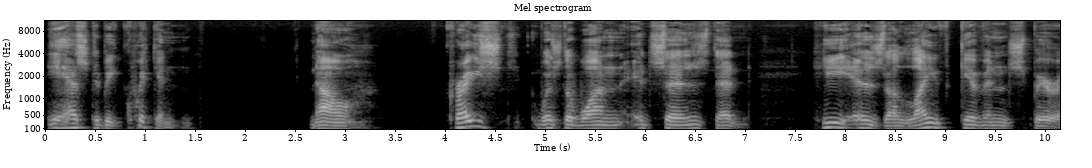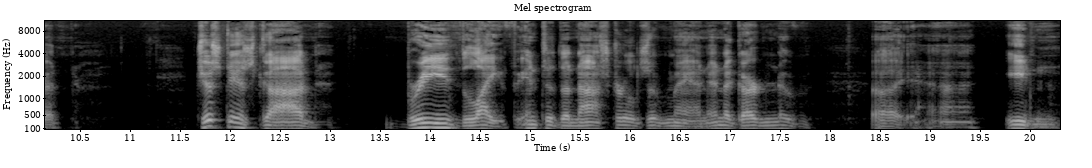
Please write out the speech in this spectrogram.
He has to be quickened. Now, Christ was the one, it says, that he is a life giving spirit. Just as God breathed life into the nostrils of man in the Garden of uh, uh, Eden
